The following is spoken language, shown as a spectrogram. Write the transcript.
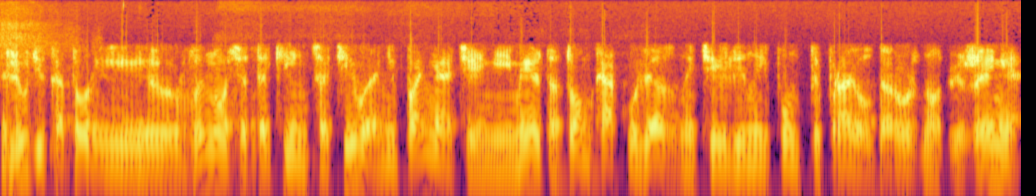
Люди, которые э, выносят такие инициативы, они понятия не имеют о том, как увязаны те или иные пункты правил дорожного движения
